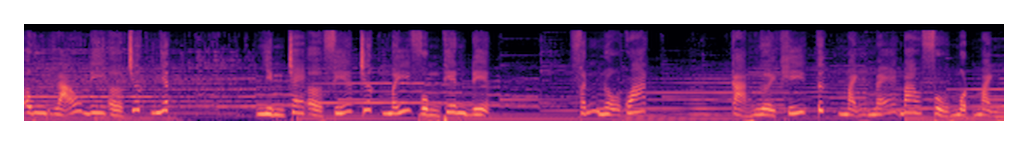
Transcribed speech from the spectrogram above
ông lão đi ở trước nhất, Nhìn che ở phía trước mấy vùng thiên địa. Phấn nộ quát. Cả người khí tức mạnh mẽ bao phủ một mảnh.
